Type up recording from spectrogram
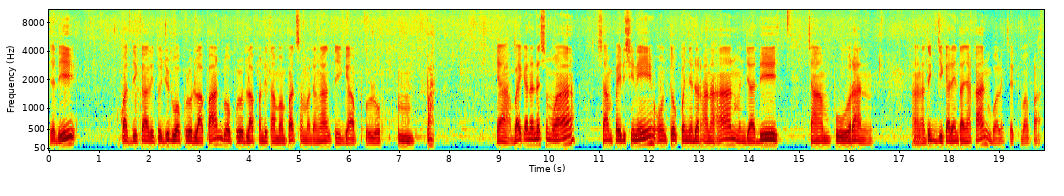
jadi 4 dikali 7 28 28 ditambah 4 sama dengan 34 ya baik anda semua sampai di sini untuk penyederhanaan menjadi campuran. Nah, nanti jika ada yang tanyakan boleh chat ke Bapak.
